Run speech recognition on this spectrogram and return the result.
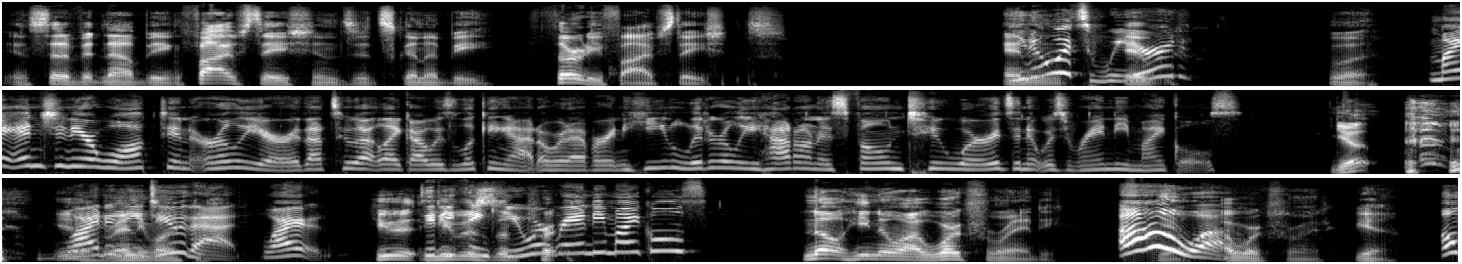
instead of it now being five stations, it's going to be thirty-five stations. you know what's it- weird? what? My engineer walked in earlier. That's who I, like I was looking at or whatever, and he literally had on his phone two words, and it was Randy Michaels. Yep. Yeah, Why did Randy he do Michaels. that? Why He, did he, was think you were pre- Randy Michaels? No, he knew I worked for Randy. Oh, I worked for Randy. Yeah. oh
